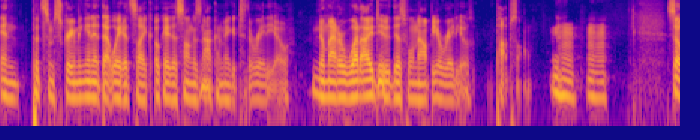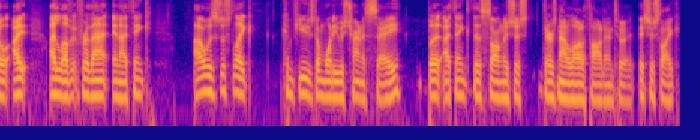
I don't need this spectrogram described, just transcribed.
and puts some screaming in it that way it's like okay, this song is not going to make it to the radio. No matter what I do, this will not be a radio pop song. mm-hmm, mm-hmm. So I I love it for that, and I think I was just like confused on what he was trying to say, but I think this song is just there's not a lot of thought into it. It's just like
